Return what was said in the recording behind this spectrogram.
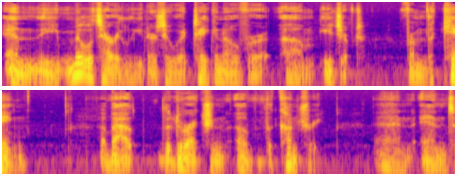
and the military leaders who had taken over um, Egypt from the king about the direction of the country. And, and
